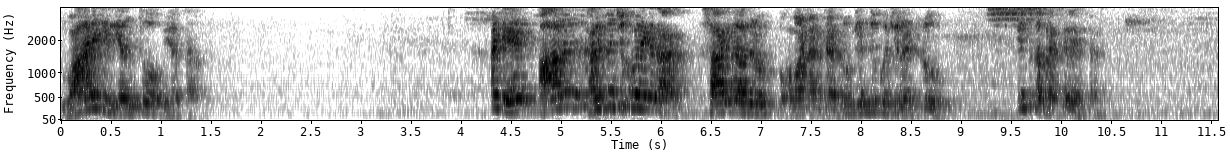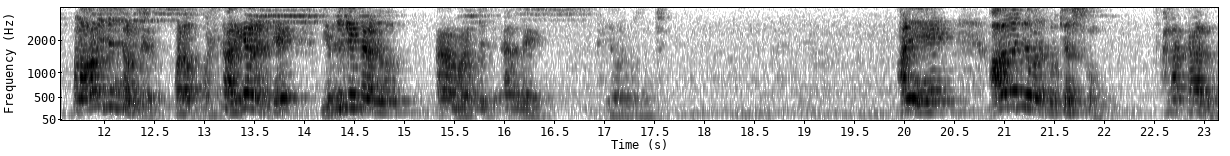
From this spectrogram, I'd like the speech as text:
వారికి ఇది ఎంతో ఉపయోగకరం. అంటే ఆలోచన కల్పించుకోనే కదా. సాయినాథుడు ఒక మాట అంటాడు నువ్వు ఎందుకు వచ్చినట్లు? ఎందుకు ఆ ప్రశ్న వేస్తాడు మనం ఆలోచించడం లేదు. మనం ప్రశ్న అడిగారంటే ఎందుకు వేశాడు? మన గురించి కాదులే. ఎవరి గురించి? అనే ఆలోచన మనకు వచ్చేస్తుంది. అలా కాదు.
